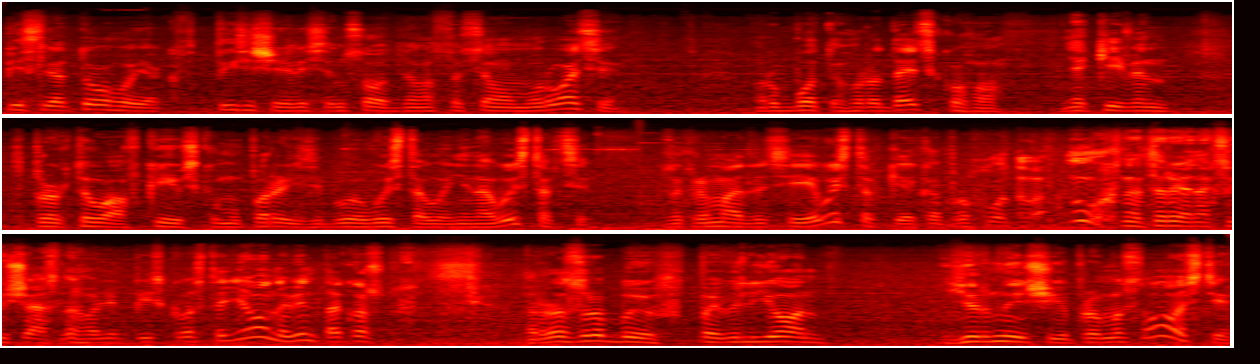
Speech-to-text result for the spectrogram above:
Після того, як в 1897 році роботи Городецького, які він спроектував в Київському Паризі, були виставлені на виставці. Зокрема, для цієї виставки, яка проходила ух, на теренах сучасного Олімпійського стадіону, він також розробив павільйон гірничої промисловості.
